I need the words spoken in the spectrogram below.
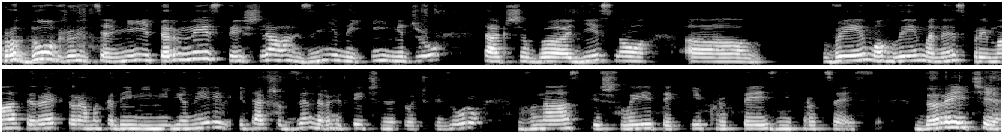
продовжується мій тернистий шлях зміни іміджу, так щоб е, дійсно е, ви могли мене сприймати ректором Академії мільйонерів, і так, щоб з енергетичної точки зору в нас пішли такі крутезні процеси. До речі,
